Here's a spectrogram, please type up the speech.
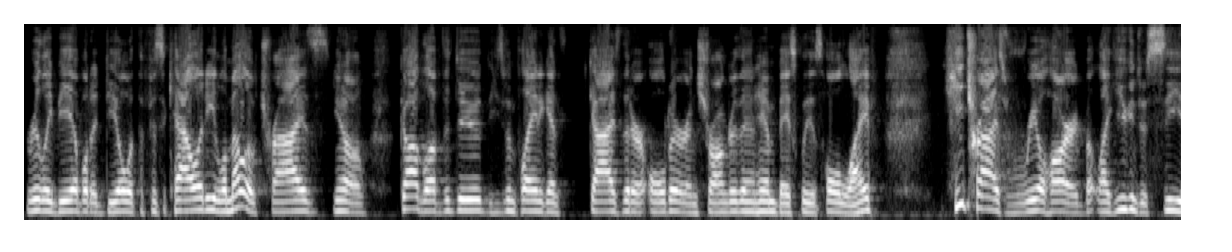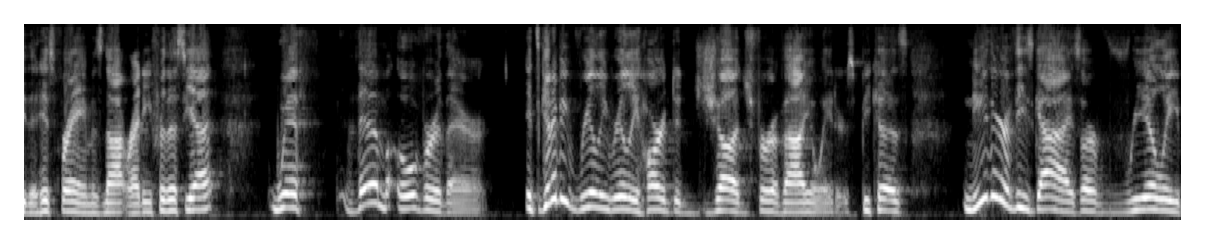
really be able to deal with the physicality. LaMelo tries, you know, God love the dude. He's been playing against guys that are older and stronger than him basically his whole life. He tries real hard, but like you can just see that his frame is not ready for this yet. With them over there, it's going to be really, really hard to judge for evaluators because neither of these guys are really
